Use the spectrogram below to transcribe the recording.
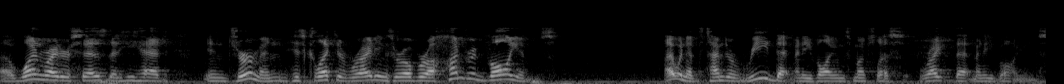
Uh, one writer says that he had, in German, his collected writings are over a hundred volumes. I wouldn't have the time to read that many volumes, much less write that many volumes.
